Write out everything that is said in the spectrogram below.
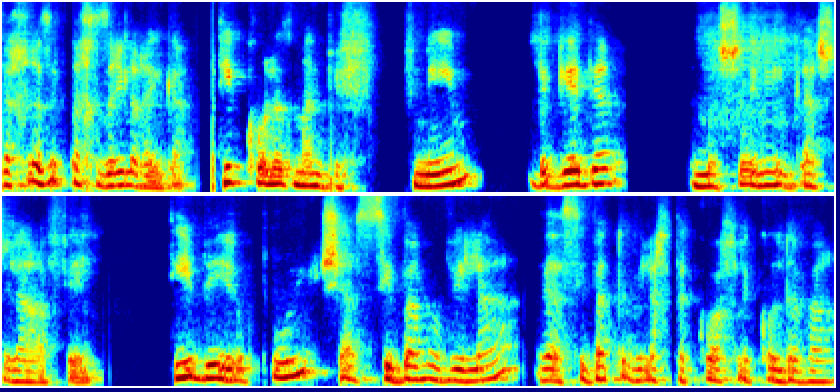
ואחרי זה תחזרי לרגע. תהיי כל הזמן בפנים, בגדר משה ניגש אל הערפל. תהיי בערפול שהסיבה מובילה, והסיבה תוביל לך את הכוח לכל דבר.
